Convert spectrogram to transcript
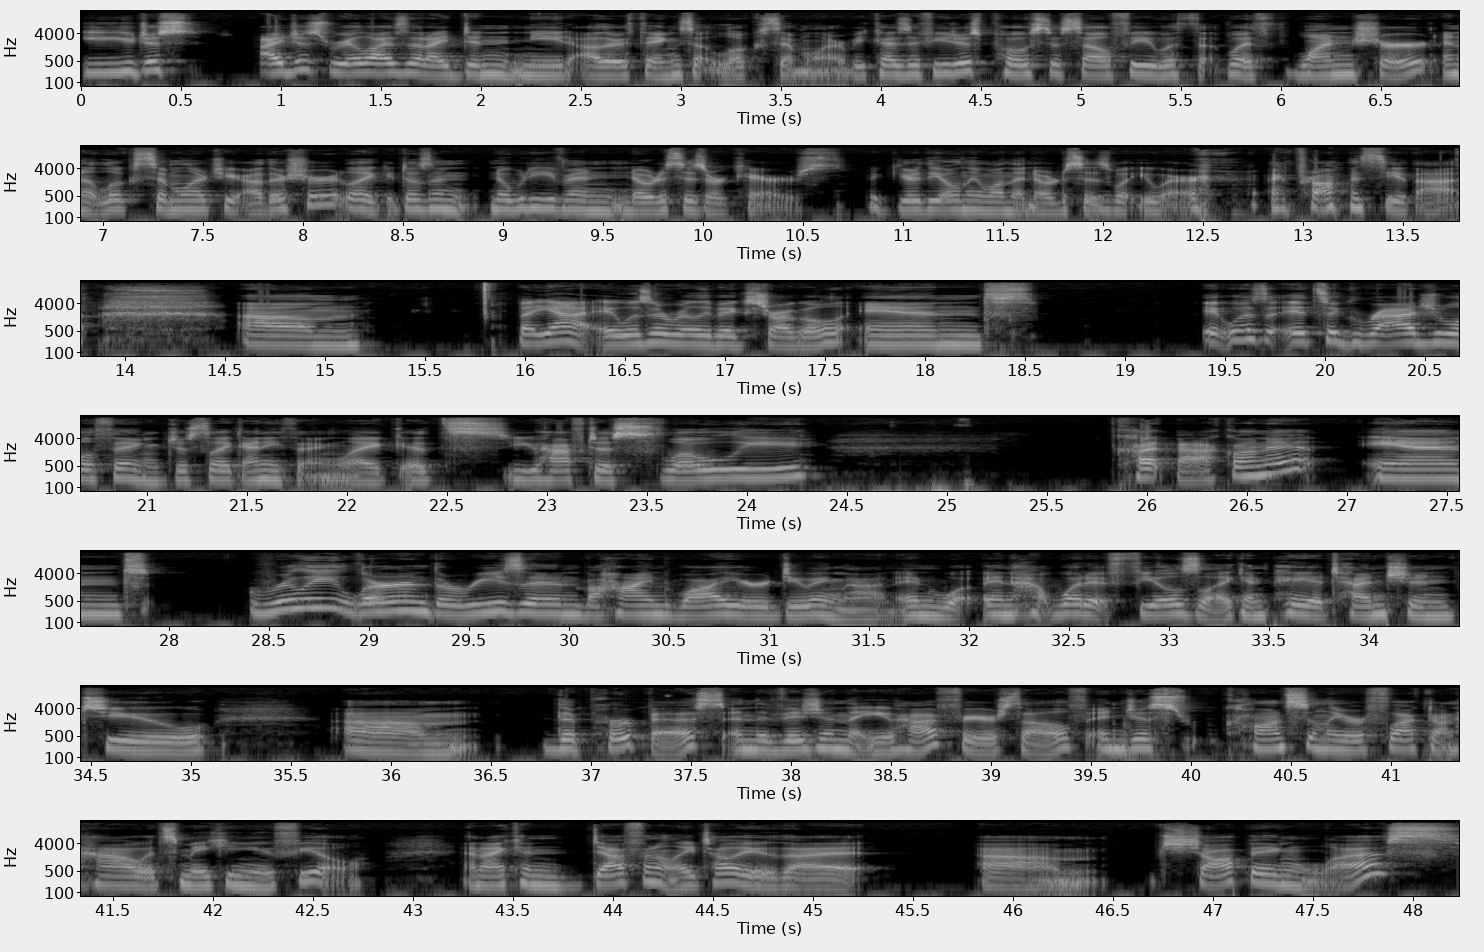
you just I just realized that I didn't need other things that look similar because if you just post a selfie with with one shirt and it looks similar to your other shirt, like it doesn't nobody even notices or cares. Like you're the only one that notices what you wear. I promise you that. Um but yeah, it was a really big struggle and it was it's a gradual thing just like anything. Like it's you have to slowly cut back on it and really learn the reason behind why you're doing that and what and how, what it feels like and pay attention to um, the purpose and the vision that you have for yourself and just constantly reflect on how it's making you feel. And i can definitely tell you that um, shopping less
